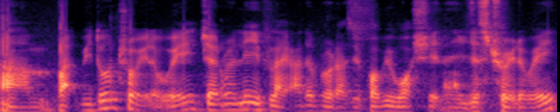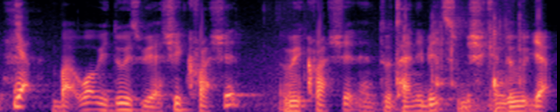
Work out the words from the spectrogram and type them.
Um, but we don't throw it away. Generally, if like other products, you probably wash it and you just throw it away. Yep. But what we do is we actually crush it. We crush it into tiny bits, which you can do. Yep,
